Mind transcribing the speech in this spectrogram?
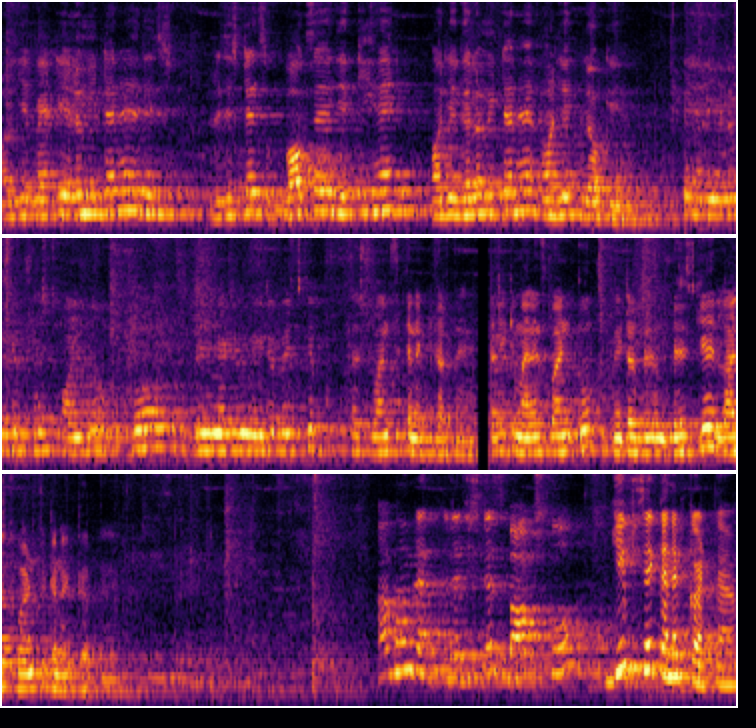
और ये बैटरी एलोमीटर है रेजिस्टेंस बॉक्स है ये की है और ये गैलोमीटर है और ये जॉकी है। एलिमेटर के फ़र्स्ट पॉइंट को वो ब्रिज मीटर मीटर ब्रिज के फ़र्स्ट पॉइंट से कनेक्ट करते हैं। बैटरी के माइनस पॉइंट को मीटर ब्रिज के लास्ट पॉइंट से कनेक्ट करते हैं। अब हम रजिस्टर्स बॉक्स को गिफ्ट से कनेक्ट करते हैं।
